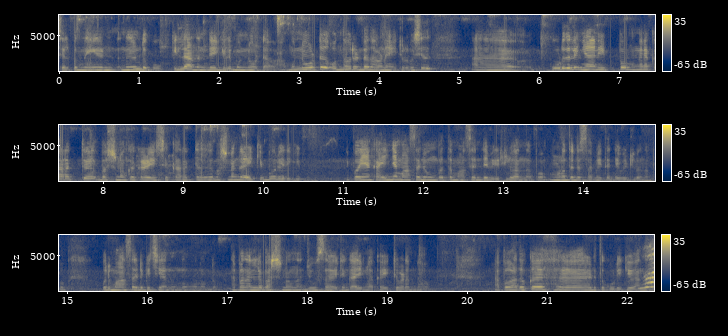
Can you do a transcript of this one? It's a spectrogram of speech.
ചിലപ്പോൾ നീ നീണ്ടു പോകും. ഇല്ലാന്നുണ്ടെങ്കിൽ മുന്നോട്ടാവാം. മുന്നോട്ട് ഒന്നോ രണ്ടോ തവണ ആയിട്ടുള്ളൂ. പക്ഷെ കൂടുതലും ഞാൻ ഇപ്പം ഇങ്ങനെ കറക്റ്റ് ഭക്ഷണമൊക്കെ കഴിച്ച് കറക്റ്റ് അത് ഭക്ഷണം കഴിക്കുമ്പോൾ ഇരിക്കും ഇപ്പോൾ ഞാൻ കഴിഞ്ഞ മാസം മുമ്പത്തെ മാസം എന്റെ വീട്ടിൽ വന്നപ്പോൾ ഓണത്തിന്റെ സമയത്ത് എന്റെ വീട്ടിൽ വന്നപ്പോൾ ഒരു മാസം അടുപ്പിച്ച് ഞാൻ നിന്ന് പോകുന്നുണ്ട്. അപ്പോൾ നല്ല ഭക്ഷണം ജ്യൂസായിട്ടും കാര്യങ്ങളൊക്കെ ആയിട്ട് ഇവിടെ ഉണ്ടാവും. അപ്പോൾ അതൊക്കെ എടുത്ത് കുടിക്കുക അങ്ങനെ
